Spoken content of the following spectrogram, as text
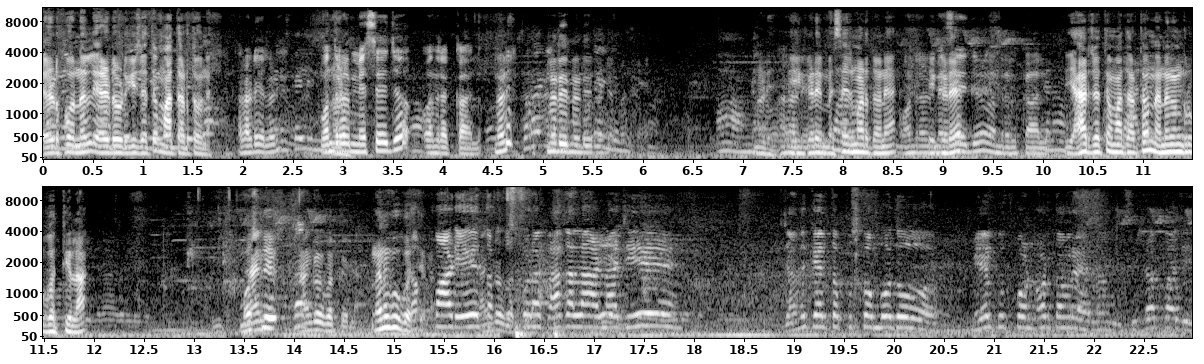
ಎರಡು ಫೋನಲ್ಲಿ ಎರಡು ಹುಡುಗಿ ಜೊತೆ ಮಾತಾಡ್ತವನೆ. ನೋಡಿ ನೋಡಿ ಒಂದ್ರ ಮೆಸೇಜ್ ಒಂದ್ರ ಕಾಲ್ ನೋಡಿ ನೋಡಿ ನೋಡಿ ನೋಡಿ. ನೋಡಿ ಈ ಕಡೆ ಮೆಸೇಜ್ ಮಾಡ್ತವನೆ. ಈ ಕಡೆ ಒಂದ್ರಲ್ಲಿ ಕಾಲ್ ಯಾರ ಜೊತೆ ಮಾತಾಡ್ತಾವ ನನಗಂಗ್ರು ಗೊತ್ತಿಲ್ಲ. ಮೋಸ್ಟ್ಲಿ ನಂಗೂ ಗೊತ್ತಿಲ್ಲ. ನನಗೂ ಗೊತ್ತಿಲ್ಲ. ಮಾಡಿ ತಪ್ಪಿಸ್ಕೊಳಕ್ ಆಗಲ್ಲ ಅಣ್ಣಾಜಿ. ಜನಕ್ಕೆ ತಪ್ಪಿಸ್ಕೊಂಬೋದು? ಮೇಲ್ ಕುತ್ಕೊಂಡು ನೋಡ್ತಾವ್ರೆ ನಮ್ ಸಿದ್ದಪ್ಪಾಜಿ.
